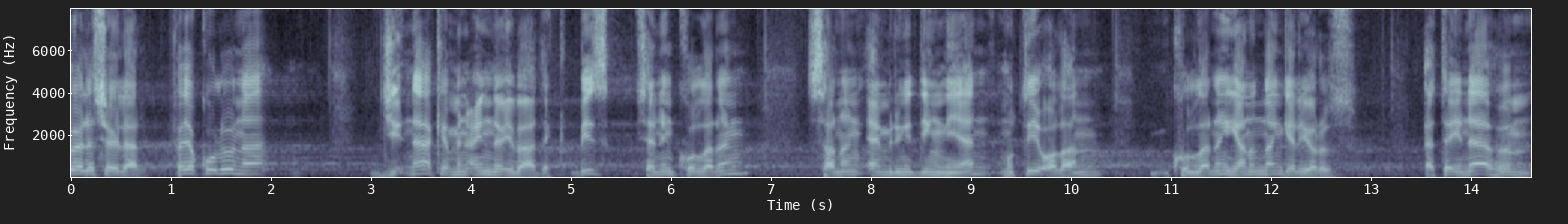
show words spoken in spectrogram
Böyle söyler. Feyekulûne ci'nâke min inde ibadek. Biz senin kulların senin emrini dinleyen, muti olan kulların yanından geliyoruz. Eteynâhum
